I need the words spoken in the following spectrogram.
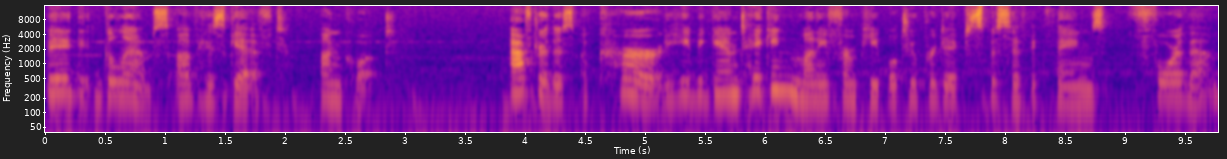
big glimpse of his gift, unquote. After this occurred, he began taking money from people to predict specific things for them.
